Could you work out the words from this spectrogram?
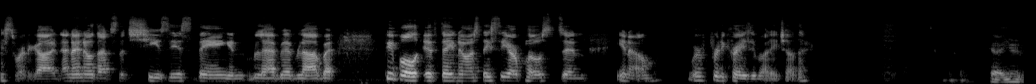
I swear to God. And I know that's the cheesiest thing and blah, blah, blah. But people, if they know us, they see our posts and, you know, we're pretty crazy about each other. Yeah, you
